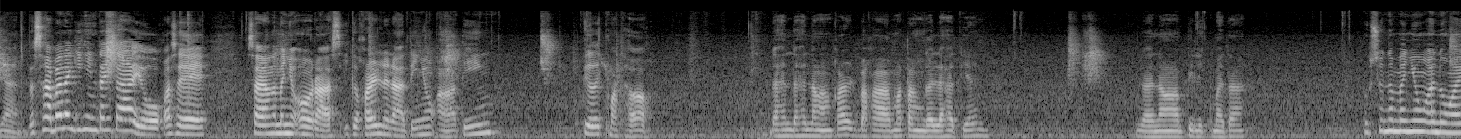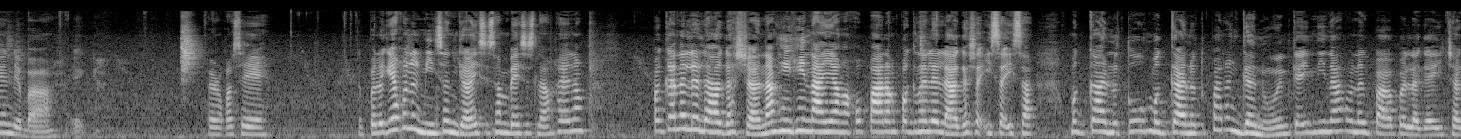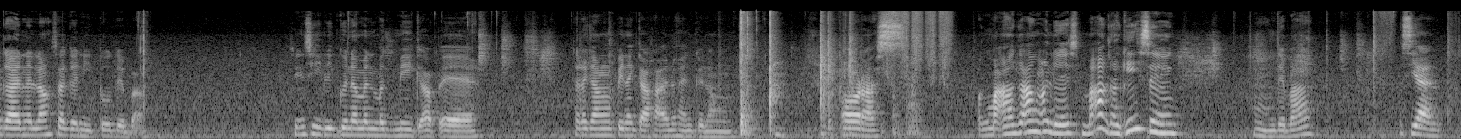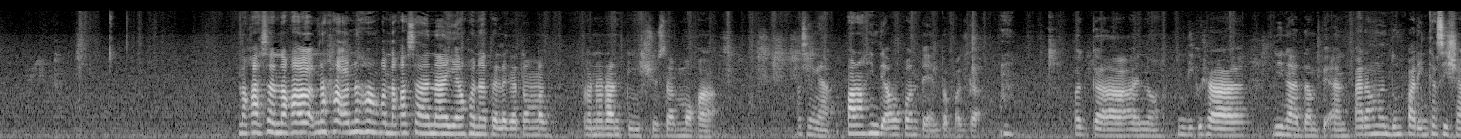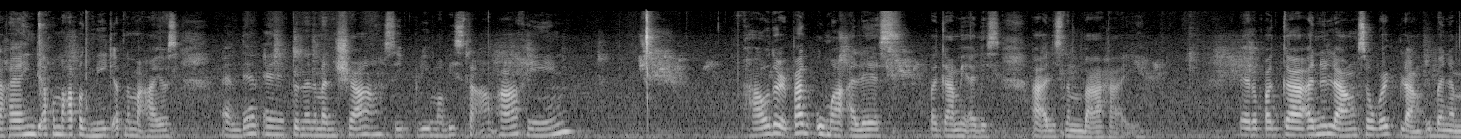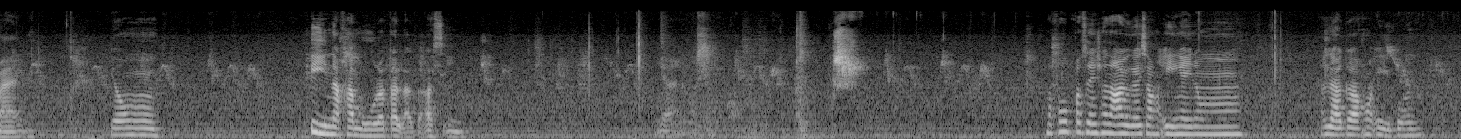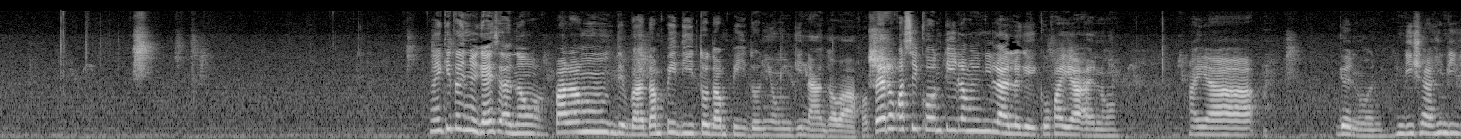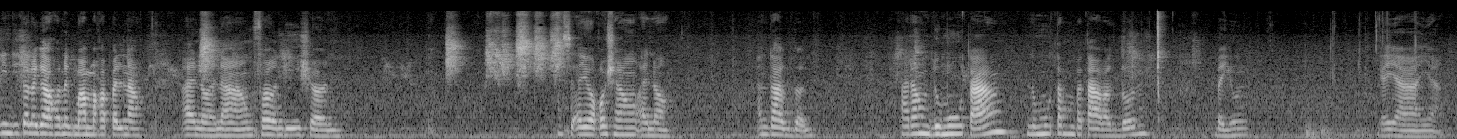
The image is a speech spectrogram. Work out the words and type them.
Yan. Tapos habang naghihintay tayo, kasi sayang naman yung oras, ika-card na natin yung ating pilik mata. Dahan-dahan lang ang card, baka matanggal lahat yan. Wala na nga pilik mata. Gusto naman yung ano ngayon, ba? Eh, pero kasi, nagpalagay ako nun minsan guys, isang beses lang. Kaya lang, pagka nalalaga siya, nanghihinayang ako parang pag nalalaga siya isa-isa, magkano to, magkano to, parang ganun. Kaya hindi na ako nagpapalagay, tiyaga na lang sa ganito, ba? Sinsilig ko naman mag-makeup eh, talagang pinagkakaanuhan ko ng oras. Pag maaga ang alis, maaga gising. Hmm, ba? Tapos yan. Nakasa, naka, naka, nakasanayan ko na talaga tong mag, ano ng tissue sa mukha. Kasi nga, parang hindi ako kontento pagka, pagka, ano, hindi ko siya dinadampian. Parang nandun pa rin kasi siya, kaya hindi ako makapag-makeup na maayos. And then, ito na naman siya, si Prima Vista ang aking powder. Pag umaalis, pag kami alis, aalis ng bahay. Pero pagka, ano lang, sa work lang, iba naman. Yung pinakamura talaga, as in. Yan. Naku, pasensya na kayo guys, ang ingay ng alaga akong ibon. Nakikita niyo guys, ano, parang, di ba, dampi dito, dampi doon yung ginagawa ko. Pero kasi konti lang yung nilalagay ko, kaya ano, kaya, ganun. Hindi siya, hindi, hindi talaga ako nagmamakapal ng, ano, ng foundation. Kasi ayoko siyang, ano, ang tawag doon. Parang lumutang. Lumutang ba tawag doon? Ba yun? Kaya, yan.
